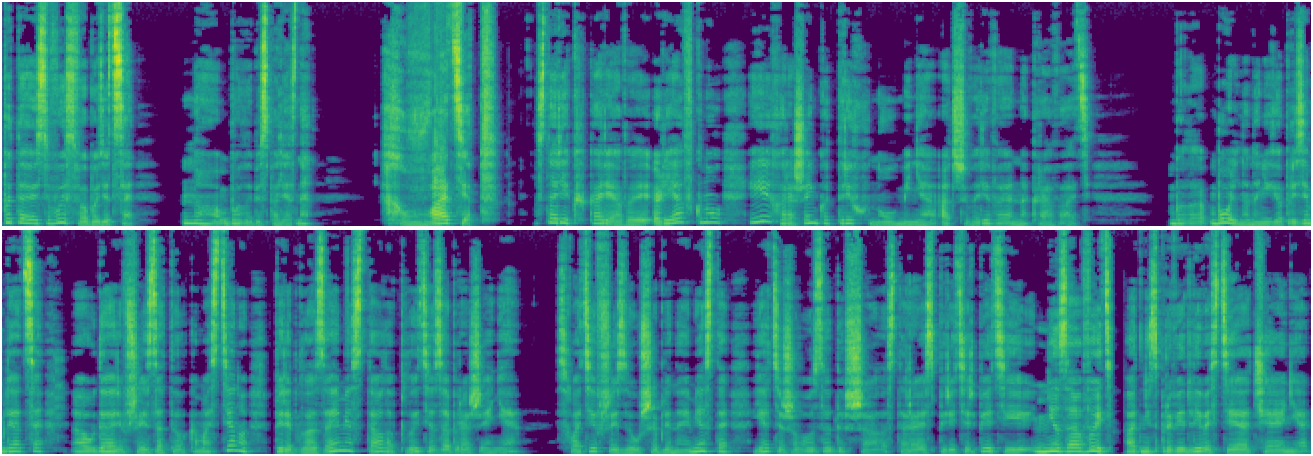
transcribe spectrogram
пытаясь высвободиться, но было бесполезно. «Хватит!» Старик корявый рявкнул и хорошенько тряхнул меня, отшвыривая на кровать. Было больно на нее приземляться, а ударившись затылком о стену, перед глазами стало плыть изображение. Схватившись за ушибленное место, я тяжело задышала, стараясь перетерпеть и не завыть от несправедливости и отчаяния.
